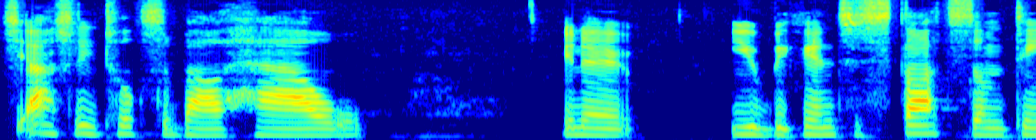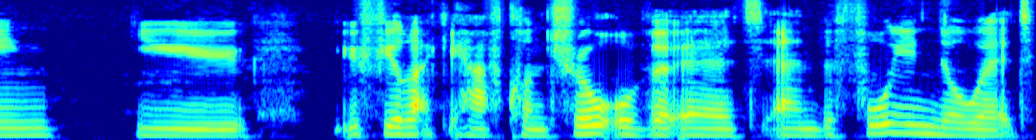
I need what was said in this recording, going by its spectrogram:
she actually talks about how, you know, you begin to start something, you you feel like you have control over it and before you know it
